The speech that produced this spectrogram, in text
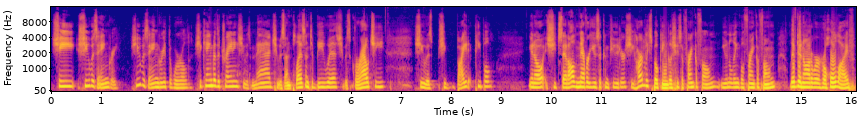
she she was angry. She was angry at the world. She came to the training. She was mad. She was unpleasant to be with. She was grouchy. She was she'd bite at people. You know, she said, "I'll never use a computer." She hardly spoke English. She's a francophone, unilingual francophone. Lived in Ottawa her whole life,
